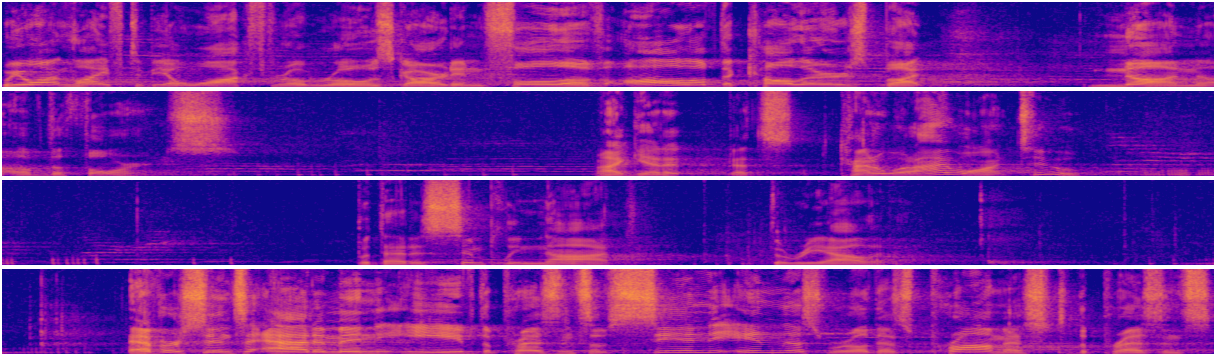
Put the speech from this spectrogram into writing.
We want life to be a walk through a rose garden full of all of the colors, but none of the thorns. I get it. That's kind of what I want too. But that is simply not the reality. Ever since Adam and Eve, the presence of sin in this world has promised the presence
